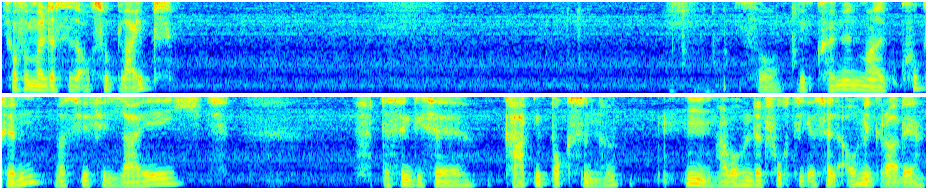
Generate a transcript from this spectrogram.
Ich hoffe mal, dass das auch so bleibt. So, wir können mal gucken, was wir vielleicht... Das sind diese Kartenboxen, ne? Hm, aber 150 ist halt auch nicht gerade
